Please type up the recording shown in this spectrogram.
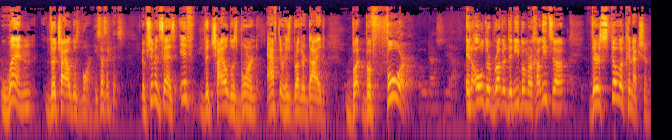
when the child was born. He says like this. Reb Shimon says, if the child was born after his brother died, but before an older brother did Ibam or Chalitza, there's still a connection.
